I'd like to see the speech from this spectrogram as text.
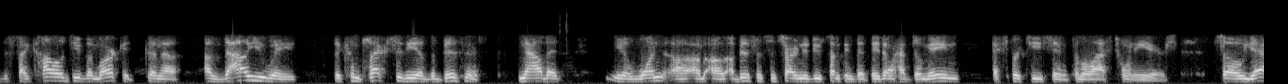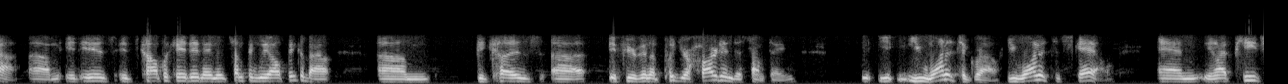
the psychology of the market's going to evaluate the complexity of the business now that you know, one uh, a, a business is starting to do something that they don't have domain expertise in for the last 20 years. So yeah, um, it is it's complicated and it's something we all think about um, because uh, if you're going to put your heart into something, you want it to grow, you want it to scale. And you know, at Peach,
